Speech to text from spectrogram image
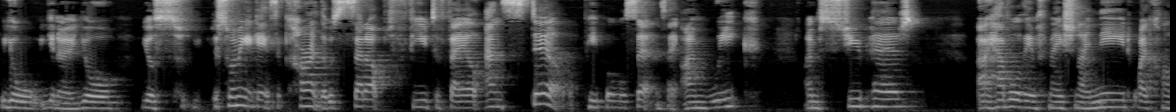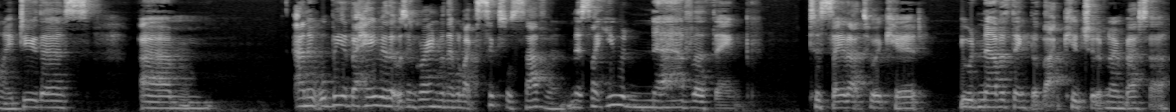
you're you know you're you're, you're swimming against a current that was set up for you to fail and still people will sit and say i'm weak i'm stupid I have all the information I need. Why can't I do this? Um, and it will be a behavior that was ingrained when they were like six or seven. And it's like you would never think to say that to a kid. You would never think that that kid should have known better.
